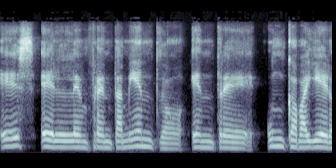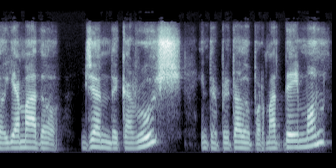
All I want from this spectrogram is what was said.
es el enfrentamiento entre un caballero llamado Jean de Carrouche, interpretado por Matt Damon,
